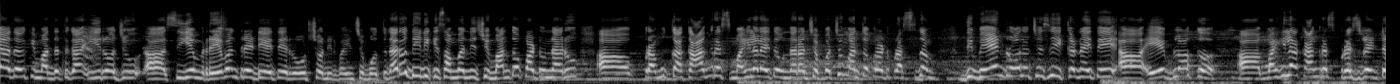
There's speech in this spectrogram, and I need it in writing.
యాదవ్కి మద్దతుగా ఈ రోజు సీఎం రేవంత్ రెడ్డి అయితే రోడ్ షో నిర్వహించబోతున్నారు. దీనికి సంబంధించి మనతో పాటు ఉన్నారు ప్రముఖ కాంగ్రెస్ మహిళలు అయితే ఉన్నారని చెప్పొచ్చు. మనతో పాటు ప్రస్తుతం ది మెయిన్ రోల్ వచ్చేసి ఇక్కడనైతే ఏ బ్లాక్ మహిళా కాంగ్రెస్ ప్రెసిడెంట్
